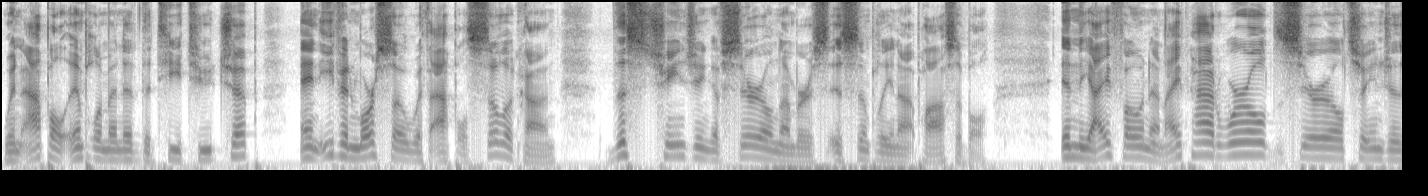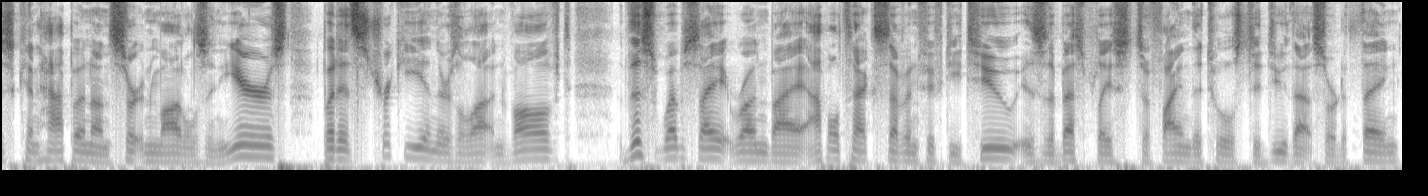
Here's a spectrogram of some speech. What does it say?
when Apple implemented the T2 chip, and even more so with Apple Silicon, this changing of serial numbers is simply not possible. In the iPhone and iPad world, serial changes can happen on certain models in years, but it's tricky and there's a lot involved. This website run by AppleTech 752 is the best place to find the tools to do that sort of thing.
